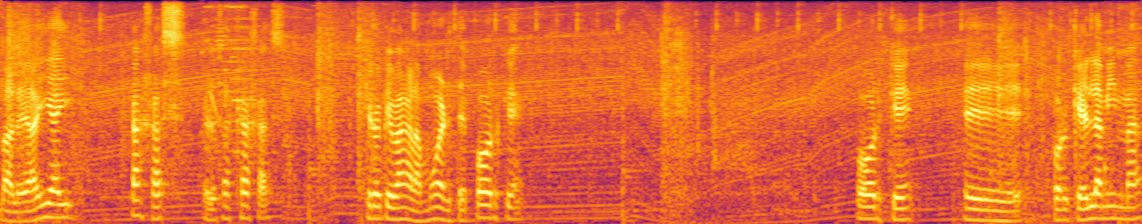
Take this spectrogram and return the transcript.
Vale, ahí hay cajas, pero esas cajas creo que van a la muerte porque... Porque... Eh, porque es la misma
